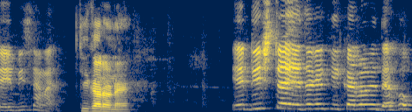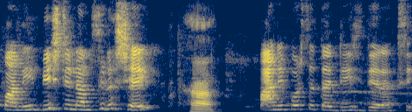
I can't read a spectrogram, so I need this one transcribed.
এই বিছানায়? কি কারণে? এই ডিশটা এই জায়গায় কি কারণে? দেখো পানি বৃষ্টি নামছিল সেই। হ্যাঁ। পানি পড়ছে তাই ডিশ দিয়ে রাখছি।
